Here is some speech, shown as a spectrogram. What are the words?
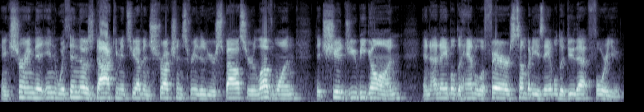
ensuring that in within those documents you have instructions for either your spouse or your loved one that should you be gone and unable to handle affairs, somebody is able to do that for you.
